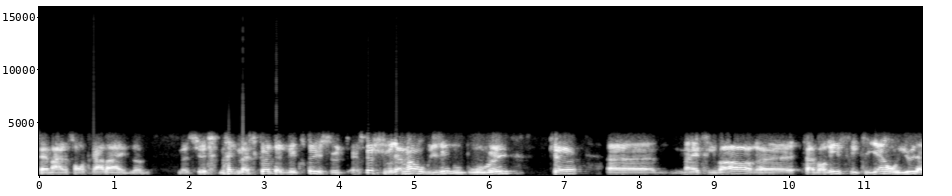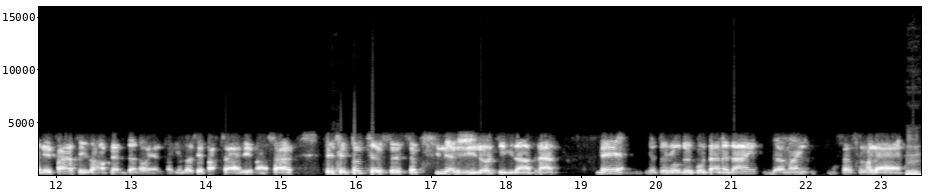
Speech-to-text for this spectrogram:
fait mal son travail. Là. Monsieur Maître Mascotte a dit écoutez, est-ce que je suis vraiment obligé de vous prouver que euh, Maître Rivard euh, favorise ses clients au lieu d'aller faire ses emplettes de Noël. Fait que là, c'est parti à aller dans la salle. C'est, toute cette synergie-là qui est mise en place. Mais il y a toujours deux côtés à la médaille. Demain, ça sera la, hmm.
